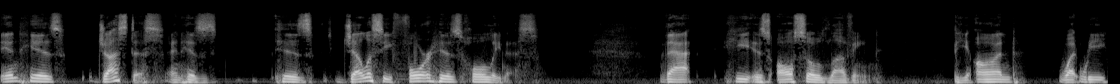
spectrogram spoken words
in His justice and His His jealousy for His holiness, that He is also loving beyond what we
